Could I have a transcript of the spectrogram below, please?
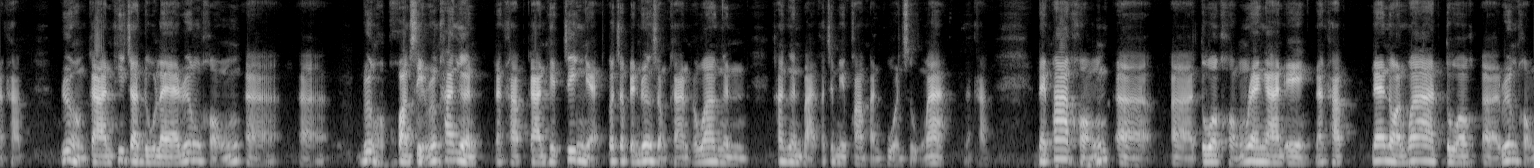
นะครับ เรื่องของการที่จะดูแลเรื่องของอเรื่องของความเสี่ยงเรื่องค่าเงินนะครับ การ hedging เนี่ยก็จะเป็นเรื่องสำคัญเพราะว่าเงินค่าเงินบาทก็จะมีความผันผวนสูงมากนะครับ ในภาคของออตัวของแรงงานเองนะครับ แน่นอนว่าตัวเรื่องของ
